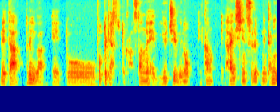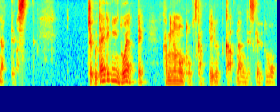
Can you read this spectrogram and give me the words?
レター、あるいは、えっと、ポッドキャストとか、スタンド FM、YouTube の配信するネタになっています。じゃあ、具体的にどうやって紙のノートを使っているかなんですけれども、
